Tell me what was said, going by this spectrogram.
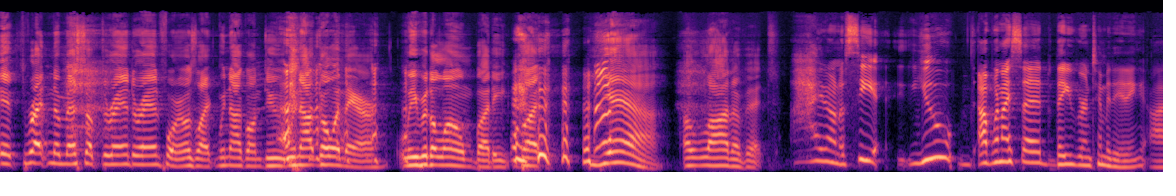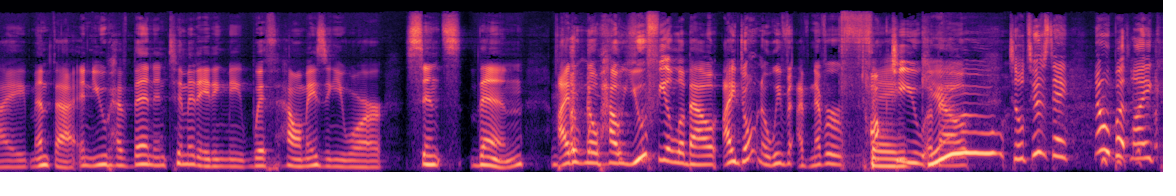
it threatened to mess up Duran Duran for me. I was like, we're not gonna do, we're not going there. Leave it alone, buddy. But yeah, a lot of it. I don't know. See, you uh, when I said that you were intimidating, I meant that, and you have been intimidating me with how amazing you are since then. I don't know how you feel about. I don't know. We've I've never talked to you, you. about 'Til Tuesday. No, but like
